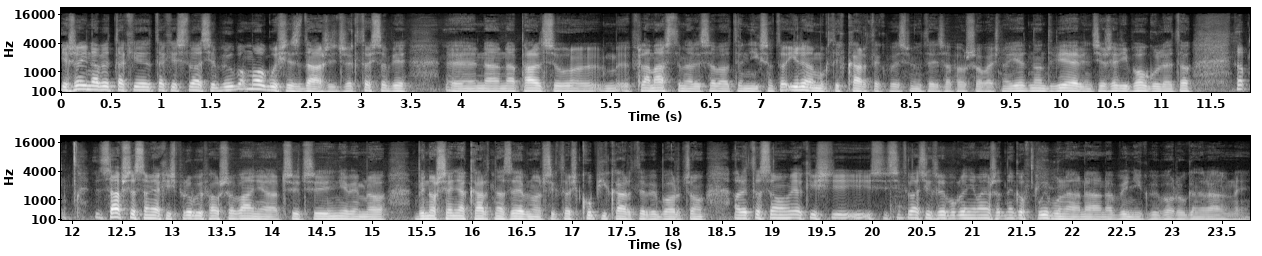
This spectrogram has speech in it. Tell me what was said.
jeżeli nawet takie, takie sytuacje były, bo mogły się zdarzyć, że ktoś sobie e, na, na palcu e, flamastym narysował ten Nixon, to ile mógł tych kartek powiedzmy tutaj zafałszować? No jedną, dwie, więc jeżeli w ogóle, to, to zawsze są jakieś próby fałszowania, czy, czy nie wiem, no, wynoszenia kart na zewnątrz, czy ktoś kupi kartę wyborczą, ale to są jakieś sytuacje, które w ogóle nie mają żadnego wpływu na, na, na wynik wyboru generalny.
